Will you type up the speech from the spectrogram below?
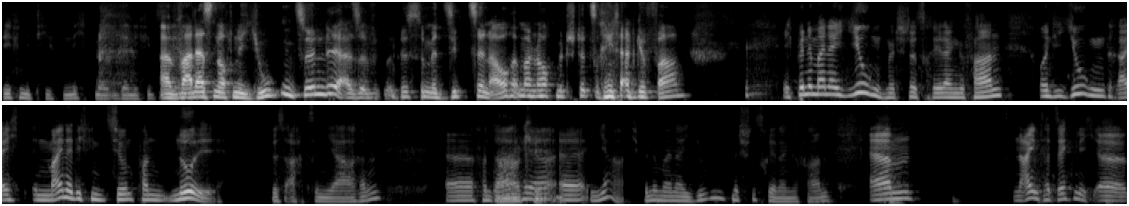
definitiv nicht mehr identifizieren. war das noch eine Jugendsünde? Also bist du mit 17 auch immer noch mit Stützrädern gefahren? Ich bin in meiner Jugend mit Stützrädern gefahren und die Jugend reicht in meiner Definition von 0 bis 18 Jahren. Äh, von ah, daher, okay. äh, ja, ich bin in meiner Jugend mit Stützrädern gefahren. Ähm, nein, tatsächlich, äh,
